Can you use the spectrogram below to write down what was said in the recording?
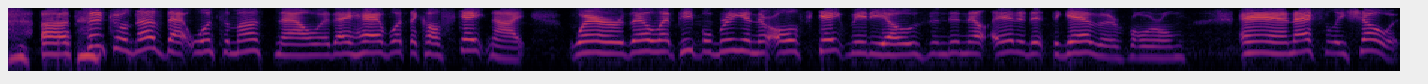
Uh Central does that once a month now. where They have what they call skate night where they'll let people bring in their old skate videos and then they'll edit it together for them and actually show it.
